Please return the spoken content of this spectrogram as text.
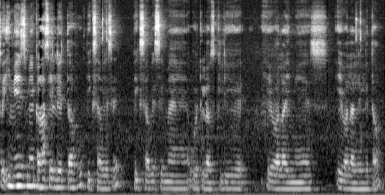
तो इमेज मैं कहाँ से लेता हूँ? पिक्सावे से। पिक्सावे से मैं वेट लॉस के लिए ये वाला इमेज ये वाला ले लेता हूँ।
